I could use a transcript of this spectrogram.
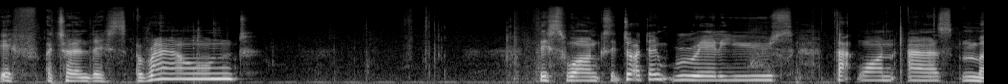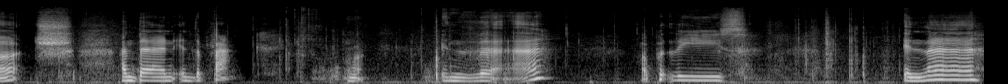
if I turn this around this one because I don't really use that one as much. And then in the back in there I'll put these in there.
